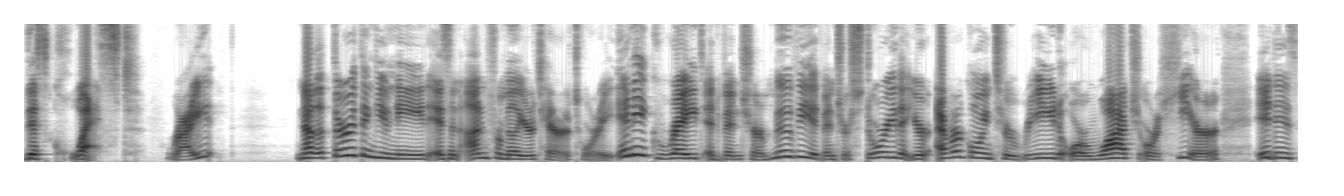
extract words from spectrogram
this quest, right? Now, the third thing you need is an unfamiliar territory. Any great adventure movie, adventure story that you're ever going to read or watch or hear, it is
